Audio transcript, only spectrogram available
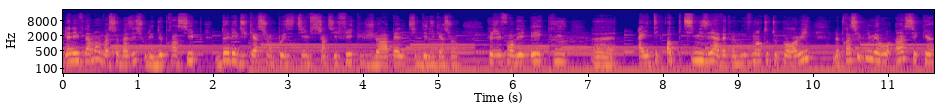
Bien évidemment, on va se baser sur les deux principes de l'éducation positive scientifique, je le rappelle, type d'éducation que j'ai fondé et qui euh, a été optimisé avec le mouvement tout pour lui. Le principe numéro un, c'est que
